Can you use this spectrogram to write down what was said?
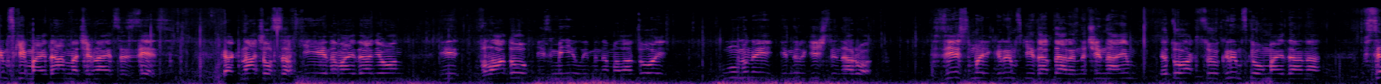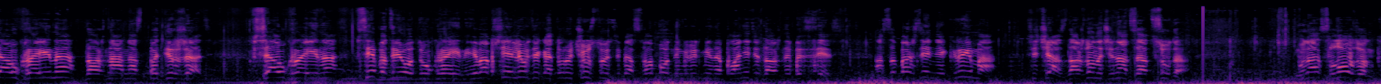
Крымский Майдан начинается здесь. Как начался в Киеве на Майдане он, и Владу изменил именно молодой, умный, энергичный народ. Здесь мы, крымские татары, начинаем эту акцию Крымского Майдана. Вся Украина должна нас поддержать. Вся Украина, все патриоты Украины и вообще люди, которые чувствуют себя свободными людьми на планете, должны быть здесь. Освобождение Крыма сейчас должно начинаться отсюда. У нас лозунг,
